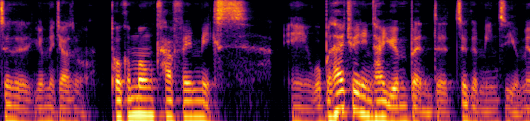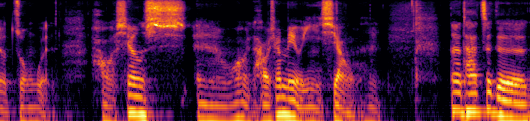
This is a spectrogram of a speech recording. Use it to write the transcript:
这个原本叫什么？Pokemon Cafe Mix。诶，我不太确定它原本的这个名字有没有中文，好像是，嗯，我好像没有印象。哦嗯，那它这个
